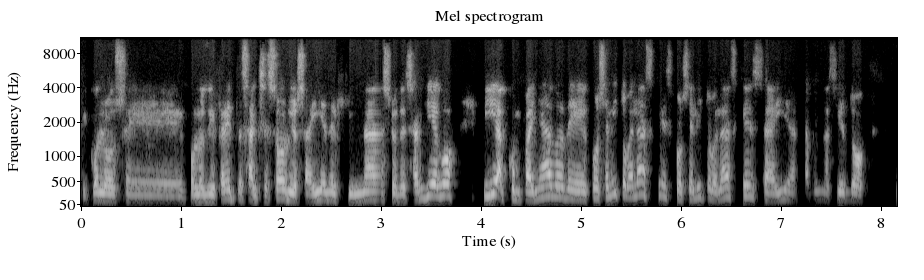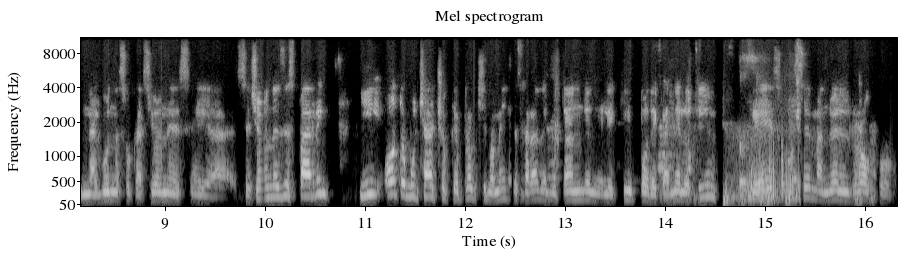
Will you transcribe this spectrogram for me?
y con los, eh, con los diferentes accesorios ahí en el gimnasio de San Diego y acompañado de Joselito Velázquez, Joselito Velázquez ahí también haciendo en algunas ocasiones eh, sesiones de sparring y otro muchacho que próximamente estará debutando en el equipo de Canelo Team, que es José Manuel Rojo.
